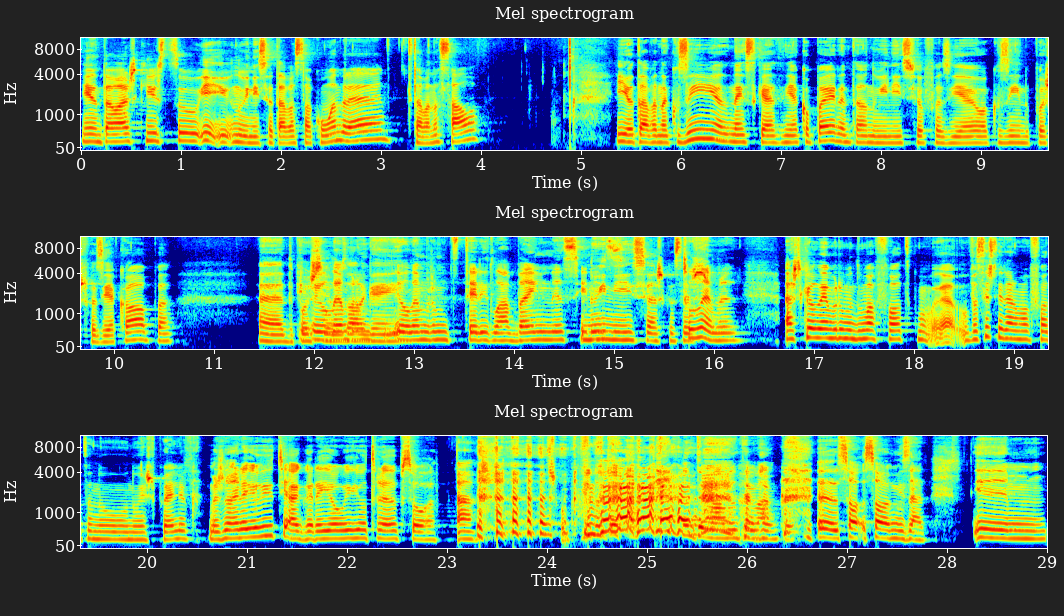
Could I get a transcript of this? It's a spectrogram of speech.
Então acho que isto. E, no início eu estava só com o André, que estava na sala, e eu estava na cozinha, nem sequer tinha copeira, então no início eu fazia eu a cozinha, depois fazia a copa. Uh, depois eu alguém. Eu lembro-me de ter ido lá bem nesse início. No início, acho que vocês. Tu lembras? Acho que eu lembro-me de uma foto. Que... Vocês tiraram uma foto no, no espelho? Mas não era eu e o Tiago, era eu e outra pessoa. Ah, desculpa. não tem mal, não tem mal. Uh, só, só amizade. Um,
